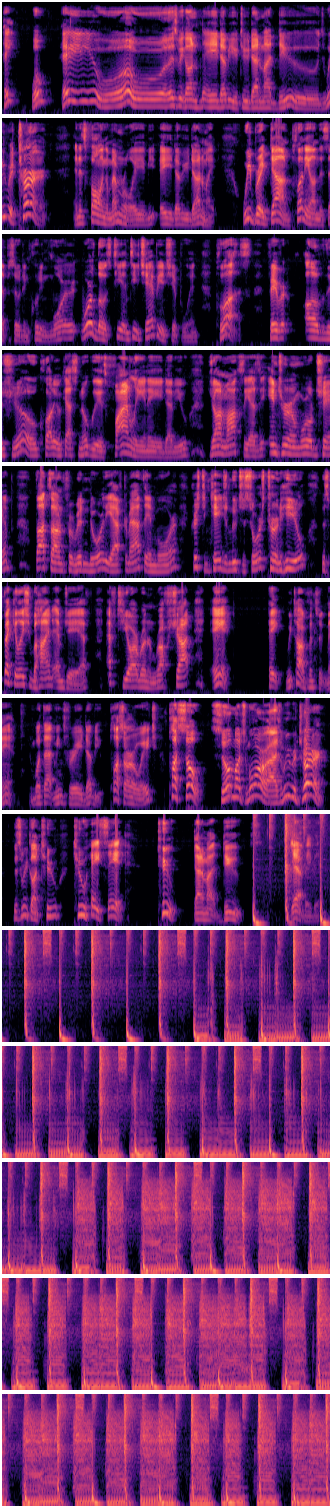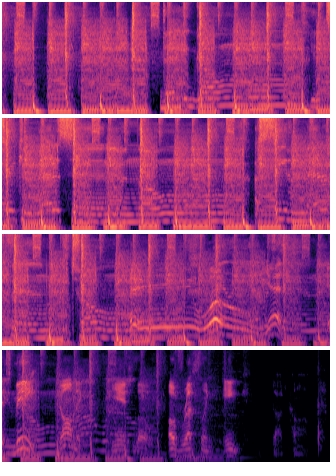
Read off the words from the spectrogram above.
Hey, whoa, hey, whoa. This week on AEW 2 Dynamite Dudes, we return, and it's following a memorable AEW Dynamite. We break down plenty on this episode, including Wardlow's TNT Championship win, plus favorite of the show, Claudio Castagnoli is finally in AEW, Jon Moxley as the interim world champ, thoughts on Forbidden Door, the aftermath, and more, Christian Cage and Luchasaurus turn heel, the speculation behind MJF, FTR running roughshod, and hey, we talk Vince McMahon and what that means for AEW, plus ROH, plus so, so much more as we return this week on 2, 2, hey, say it, 2 Dynamite Dudes. Yeah, baby.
